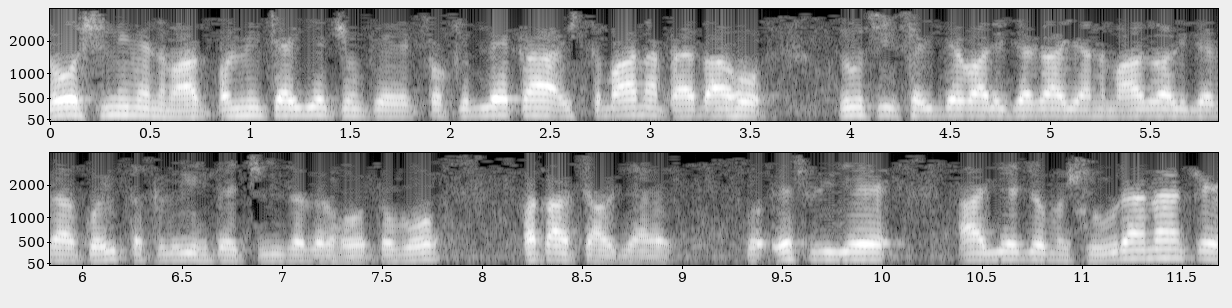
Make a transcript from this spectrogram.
روشنی میں نماز پڑھنی چاہیے کیونکہ تو قبلے کا اجتماع نہ پیدا ہو، دوسری سجدے والی جگہ یا نماز والی جگہ کوئی تکلیف دہ چیز اگر ہو تو وہ پتہ چل جائے۔ تو اس لیے یہ جو مشہور ہے نا کہ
